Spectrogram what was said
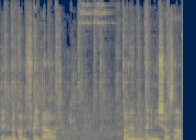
Then you're not gonna freak out when an enemy shows up.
